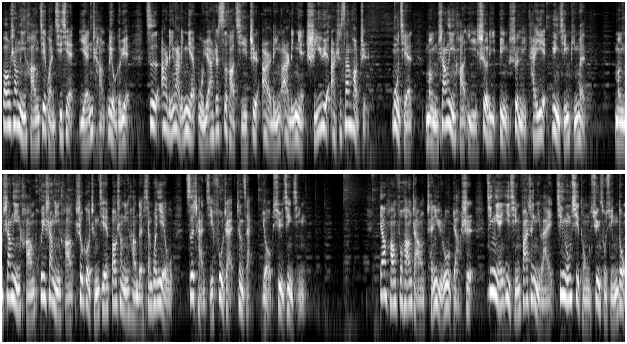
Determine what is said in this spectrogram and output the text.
包商银行接管期限延长六个月，自二零二零年五月二十四号起至二零二零年十一月二十三号止。目前，蒙商银行已设立并顺利开业，运行平稳。蒙商银行、徽商银行收购承接包商银行的相关业务，资产及负债正在有序进行。央行副行长陈雨露表示，今年疫情发生以来，金融系统迅速行动，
